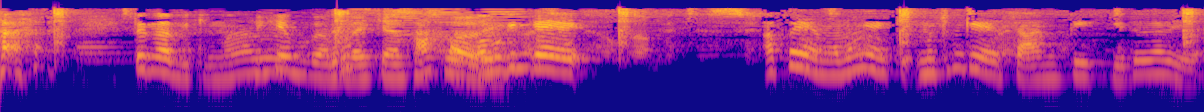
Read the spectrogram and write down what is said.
itu nggak bikin malu. Ini kayak bukan pelecehan Apa? seksual. Ya? mungkin kayak apa ya ngomongnya mungkin kayak cantik gitu kali ya.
